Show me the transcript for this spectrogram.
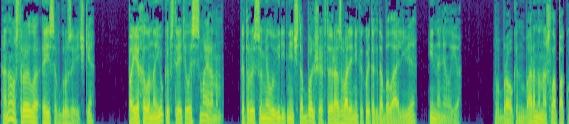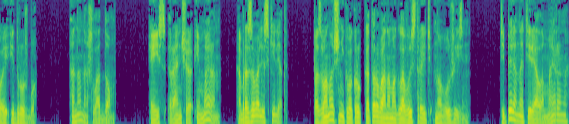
Она устроила Эйса в грузовичке, поехала на юг и встретилась с Майроном, который сумел увидеть нечто большее в той развалине, какой тогда была Оливия, и нанял ее. В Броукен-бар она нашла покой и дружбу. Она нашла дом. Эйс, Ранчо и Майрон образовали скелет, позвоночник, вокруг которого она могла выстроить новую жизнь. Теперь она теряла Майрона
